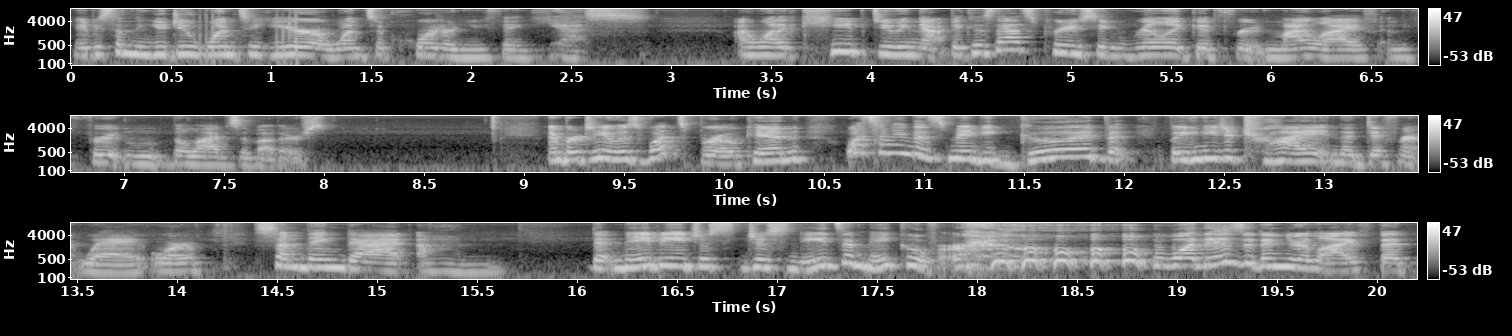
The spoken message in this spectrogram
Maybe something you do once a year or once a quarter, and you think, yes, I want to keep doing that because that's producing really good fruit in my life and fruit in the lives of others. Number two is what's broken. What's something that's maybe good, but but you need to try it in a different way, or something that um, that maybe just just needs a makeover. what is it in your life that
